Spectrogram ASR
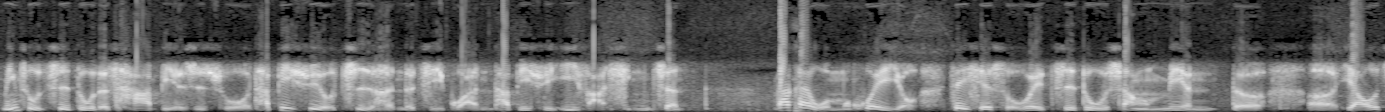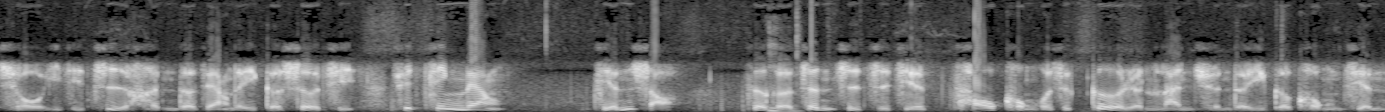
民主制度的差别是说，它必须有制衡的机关，它必须依法行政。大概我们会有这些所谓制度上面的呃要求以及制衡的这样的一个设计，去尽量减少这个政治直接操控或是个人滥权的一个空间。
